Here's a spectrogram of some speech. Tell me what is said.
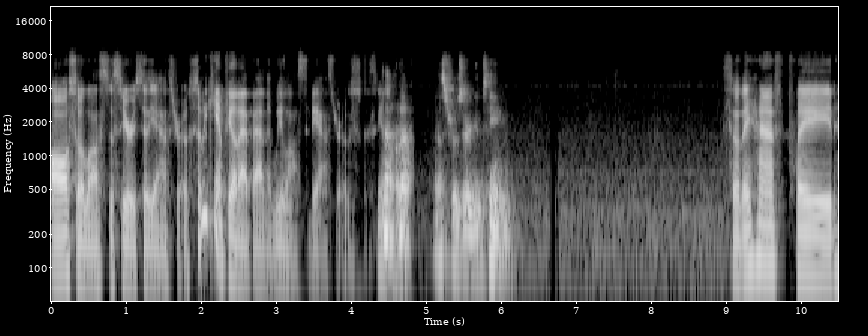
also lost the series to the Astros. So we can't feel that bad that we lost to the Astros. you know, No, no. Astros are a good team. So they have played.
